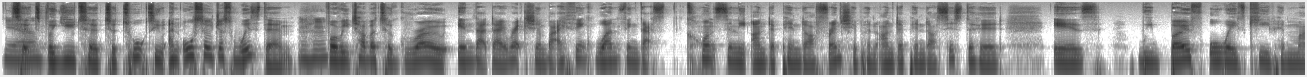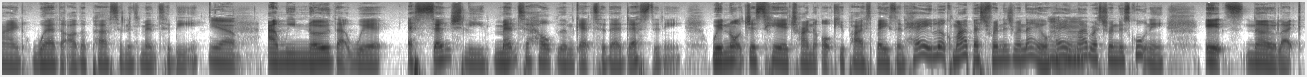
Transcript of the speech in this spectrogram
Yeah. to, for you to to talk to and also just wisdom mm-hmm. for each other to grow in that direction but i think one thing that's constantly underpinned our friendship and underpinned our sisterhood is we both always keep in mind where the other person is meant to be yeah and we know that we're essentially meant to help them get to their destiny. We're not just here trying to occupy space and hey, look, my best friend is Renee or hey, mm-hmm. my best friend is Courtney. It's no, like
